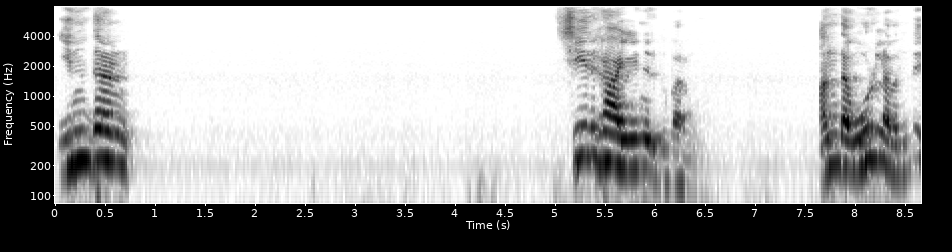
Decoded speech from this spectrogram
இந்திரன் சீர்காழின்னு இருக்கு பாருங்க. அந்த ஊர்ல வந்து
